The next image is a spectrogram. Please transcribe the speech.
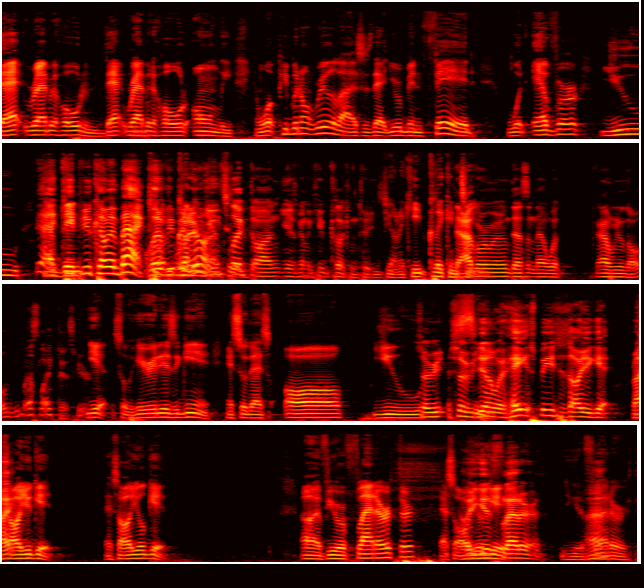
that rabbit hole and that rabbit hole only. And what people don't realize is that you've been fed whatever you Yeah, have keep been. you coming back. What have you been Whatever doing? you clicked on is going to keep clicking to you. It's gonna keep clicking The to you. doesn't know what. algorithm. Oh, you must like this here. Yeah, so here it is again, and so that's all you. So, you- so if you're dealing with hate speech, is all you get, right? That's all you get. That's all you'll get. Uh, if you're a flat earther, that's all Oh, you you'll get get. flat earth. You get a Huh? flat earth.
